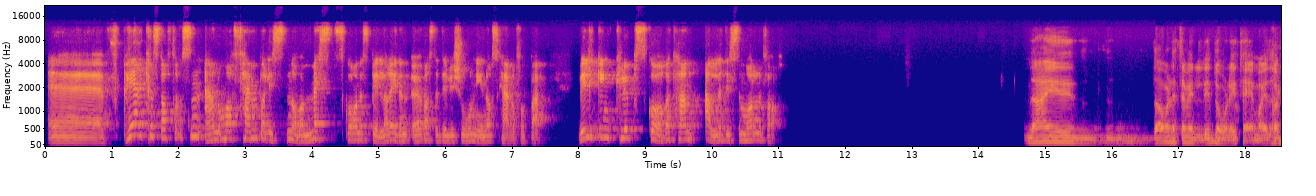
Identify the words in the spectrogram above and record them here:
Eh, per Kristoffersen er nummer fem på listen over mestskårende spillere i den øverste divisjonen i norsk herrefotball. Hvilken klubb skåret han alle disse målene for? nei Da var dette veldig dårlig tema i dag.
